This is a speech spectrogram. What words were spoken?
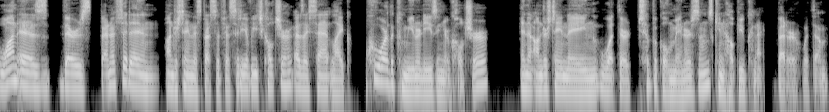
One is there's benefit in understanding the specificity of each culture. As I said, like who are the communities in your culture? And then understanding what their typical mannerisms can help you connect better with them.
